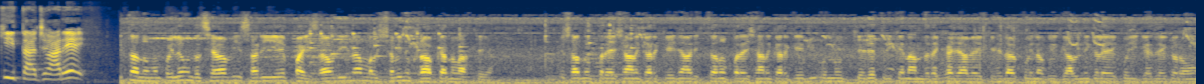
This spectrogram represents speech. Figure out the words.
ਕੀਤਾ ਜਾ ਰਿਹਾ ਹੈ। ਤੁਹਾਨੂੰ ਮੈਂ ਪਹਿਲਾਂ ਦੱਸਿਆ ਵੀ ਸਾਰੀ ਇਹ ਭਾਈ ਸਾਹਿਬ ਦੀ ਨਾ ਮਤਲਬ ਛਵੀ ਨੂੰ ਖਰਾਬ ਕਰਨ ਵਾਸਤੇ ਆ। ਕਿ ਸਾਨੂੰ ਪਰੇਸ਼ਾਨ ਕਰਕੇ ਜਾਂ ਰਿਸ਼ਤਿਆਂ ਨੂੰ ਪਰੇਸ਼ਾਨ ਕਰਕੇ ਵੀ ਉਹਨੂੰ ਕਿਹੜੇ ਤਰੀਕੇ ਨਾਲ ਅੰਦਰ ਰੱਖਿਆ ਜਾਵੇ, ਕਿਸੇ ਦਾ ਕੋਈ ਨਾ ਕੋਈ ਗੱਲ ਨਿਕਲੇ, ਕੋਈ ਕਿਸੇ ਦੇ ਘਰੋਂ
